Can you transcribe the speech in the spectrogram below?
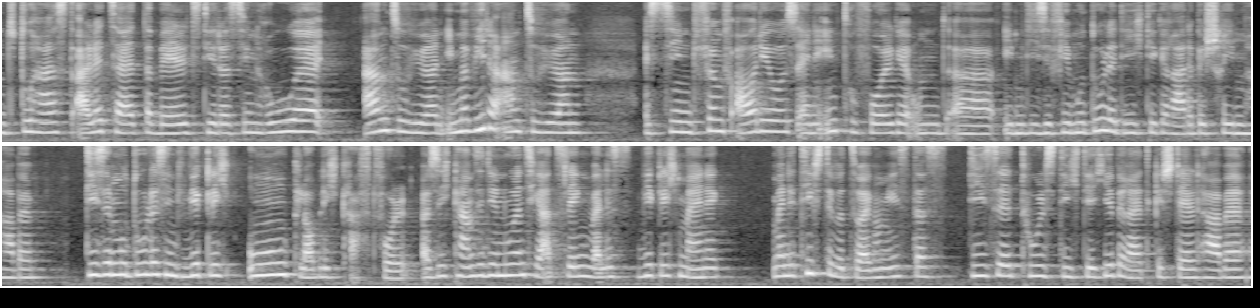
Und du hast alle Zeit der Welt, dir das in Ruhe anzuhören, immer wieder anzuhören. Es sind fünf Audios, eine Introfolge und äh, eben diese vier Module, die ich dir gerade beschrieben habe. Diese Module sind wirklich unglaublich kraftvoll. Also ich kann sie dir nur ans Herz legen, weil es wirklich meine, meine tiefste Überzeugung ist, dass diese Tools, die ich dir hier bereitgestellt habe,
